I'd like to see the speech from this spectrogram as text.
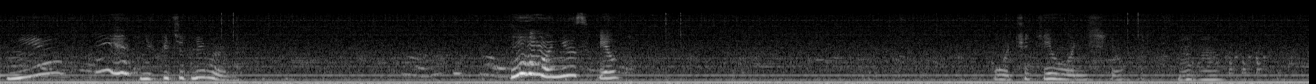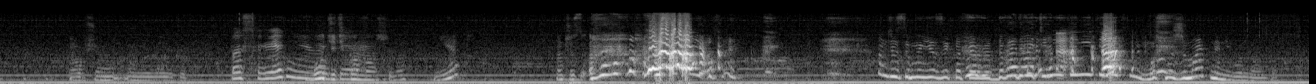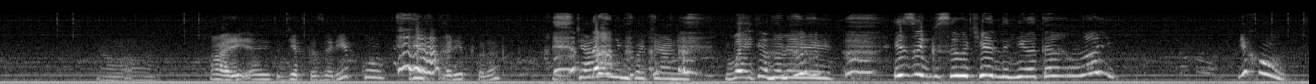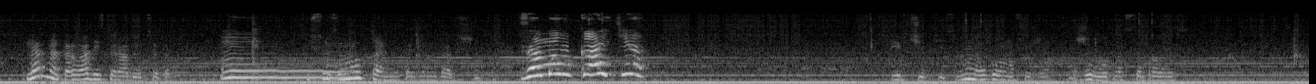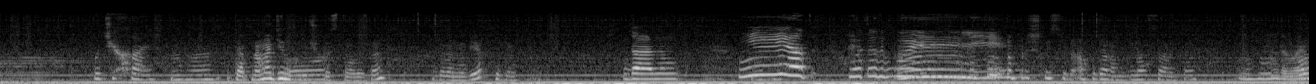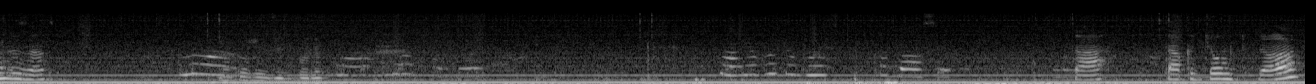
Нет, не впечатлило его. О, не успел. О, чуть его не сел. Мгм. В общем, м, этот, Последний. бутичка наверх. наша, да? Нет? Он сейчас... Он сейчас ему язык оторвет. Давай, давай, тяни, тяни, тяни. Может, нажимать на него надо? А, а. А, ре- это, детка за репку. Реп- репка, да? Тянем, потянем. Вытянули. Язык случайно не оторвали? Иху. Наверное, оторвались и радуются так. М, Все, замолкаем, мы пойдем дальше. Замолкайте! Певчи птицы. Много у нас уже животных собралось. Учихай. Ага. Так, нам один О. ключик осталось, да? Давай наверх идем. Да, нам... Нет! Мы тут Мы были. только пришли сюда. А куда нам? Назад, да? Мгм, давай Да? назад. Мы тоже здесь были. Так, идем туда.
